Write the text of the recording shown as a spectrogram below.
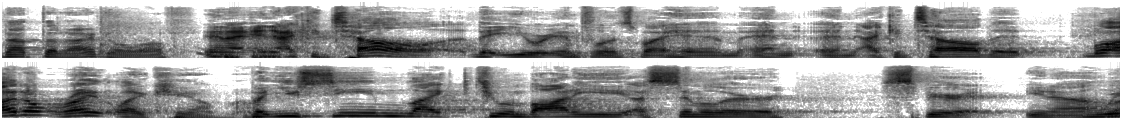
not that I know of. And I, and I could tell that you were influenced by him, and, and I could tell that. Well, I don't write like him. But you seem like to embody a similar spirit, you know. We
